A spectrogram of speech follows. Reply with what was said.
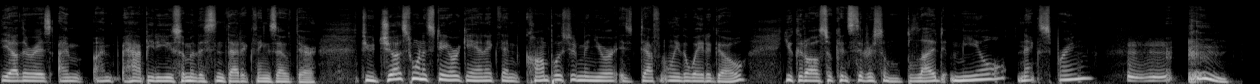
The other is, I'm, I'm happy to use some of the synthetic things out there. If you just want to stay organic, then composted manure is definitely the way to go. You could also consider some blood meal next spring.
